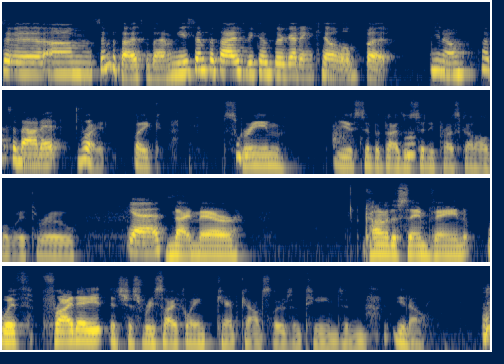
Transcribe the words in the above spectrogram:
to um, sympathize with them. You sympathize because they're getting killed, but you know, that's about it. Right. Like Scream, you sympathize with Sidney Prescott all the way through. Yes. Nightmare, kind of the same vein. With Friday, it's just recycling camp counselors and teens and, you know,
